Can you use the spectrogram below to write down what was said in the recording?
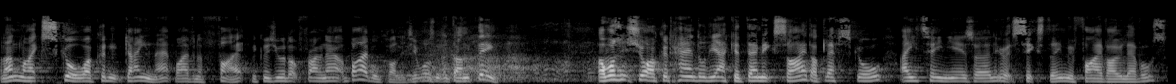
And unlike school, I couldn't gain that by having a fight because you were not thrown out of Bible college. It wasn't a done thing. I wasn't sure I could handle the academic side. I'd left school 18 years earlier at 16 with five O levels.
